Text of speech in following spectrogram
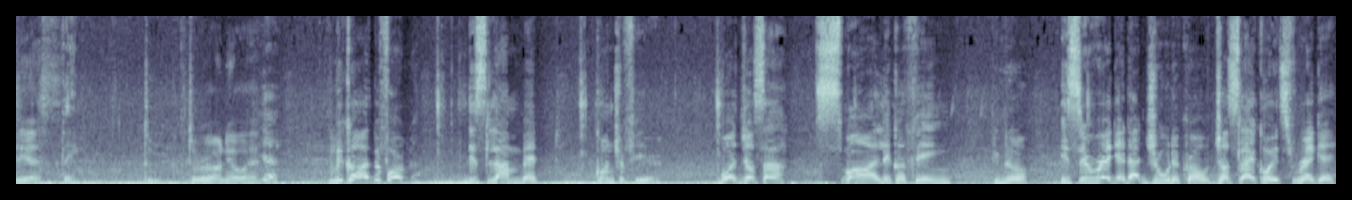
Yes. thing. To, to run your way. Yeah. Because before this Lambeth country fair was just a small little thing, you know. It's the reggae that drew the crowd. Just like how it's reggae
